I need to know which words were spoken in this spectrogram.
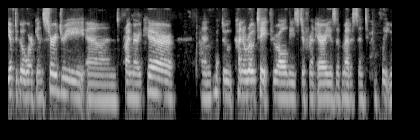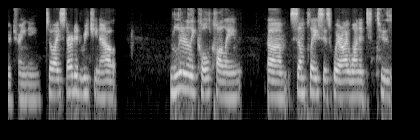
you have to go work in surgery and primary care and you have to kind of rotate through all these different areas of medicine to complete your training. So I started reaching out, literally cold calling um, some places where I wanted to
